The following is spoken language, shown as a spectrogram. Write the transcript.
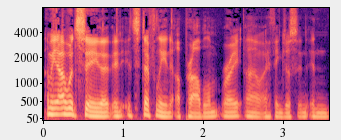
I mean, I would say that it, it's definitely a problem, right? Uh, I think just in, in,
